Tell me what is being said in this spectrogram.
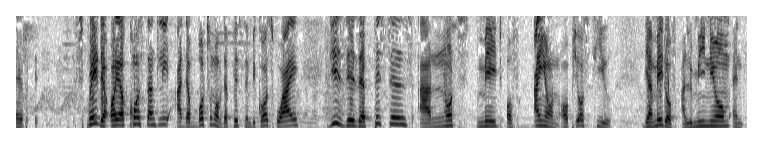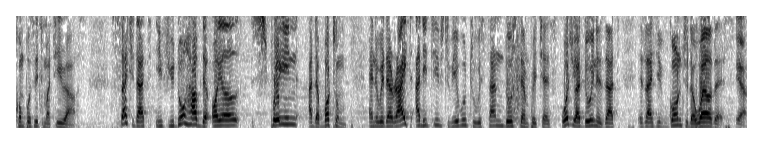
uh, uh, spray the oil constantly at the bottom of the piston because why? These days the pistons are not made of iron or pure steel. They are made of aluminium and composite materials. Such that if you don't have the oil spraying at the bottom and with the right additives to be able to withstand those temperatures what you are doing is that it's like you've gone to the welders Yeah.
